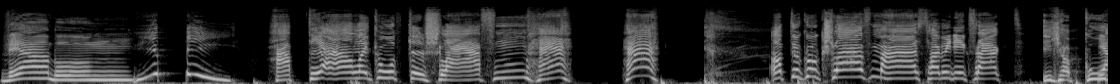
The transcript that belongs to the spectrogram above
Werbung. Yippie! Habt ihr alle gut geschlafen? Hä? Hä? Ob du gut geschlafen hast, habe ich dich gefragt. Ich hab gut Ja?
